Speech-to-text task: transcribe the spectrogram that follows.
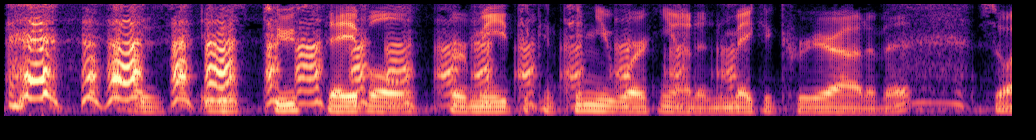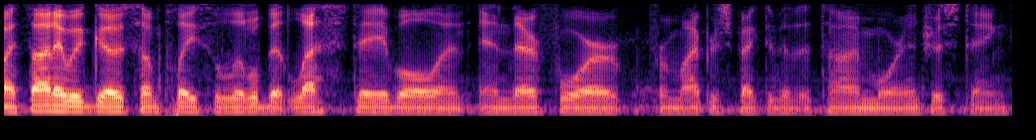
it, was, it, was, too stable for me to continue working on it and make a career out of it. So I thought I would go someplace a little bit less stable and, and therefore, from my perspective at the time, more interesting.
